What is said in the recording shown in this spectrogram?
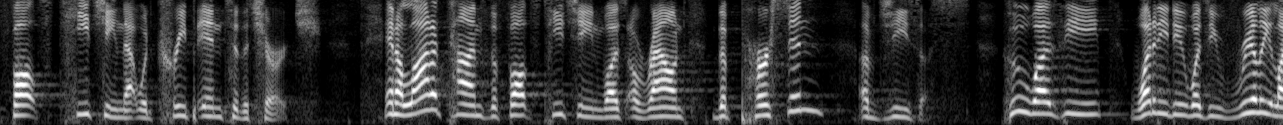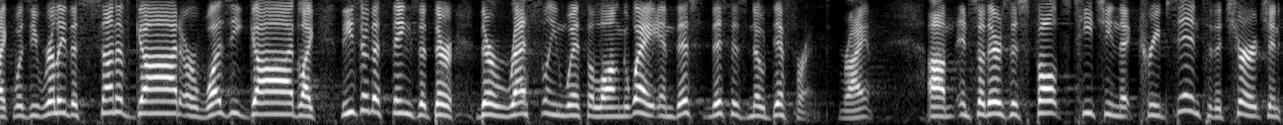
false teaching that would creep into the church. And a lot of times the false teaching was around the person of Jesus. Who was he? What did he do? Was he really like was he really the son of God or was he God? Like these are the things that they're they're wrestling with along the way and this this is no different, right? Um, and so there's this false teaching that creeps into the church. And,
